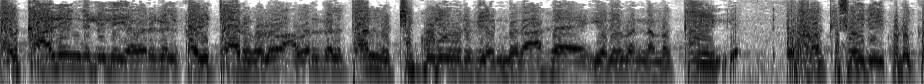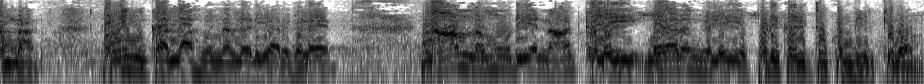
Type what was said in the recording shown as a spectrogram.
நற்காரியங்களிலே எவர்கள் கழித்தார்களோ அவர்கள் தான் கூறியவர்கள் என்பதாக இறைவன் நமக்கு நமக்கு செய்தியை கொடுக்கின்றான். நினைமிக்க அல்லாஹுவின் நல்லடியார்களே. நாம் நம்முடைய நாட்களை நேரங்களை எப்படி கழித்துக் கொண்டிருக்கிறோம்?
